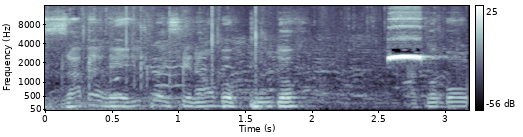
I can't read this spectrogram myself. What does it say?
Zabehli rýchlejšie na oboch prúdoch, ako bol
